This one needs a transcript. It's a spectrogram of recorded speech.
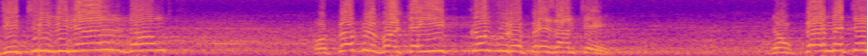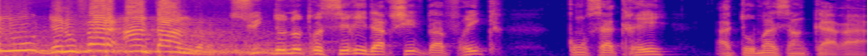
du tribunal donc au peuple voltaïque que vous représentez. Donc permettez-nous de nous faire entendre. Suite de notre série d'archives d'Afrique consacrée à Thomas Sankara.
